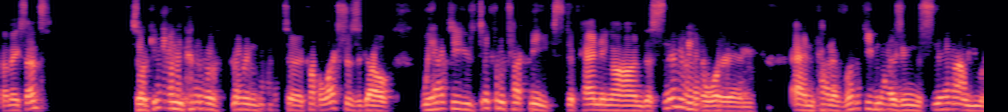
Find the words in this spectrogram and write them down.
That makes sense? So again, kind of going back to a couple lectures ago, we have to use different techniques depending on the scenario we're in and kind of recognizing the scenario you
